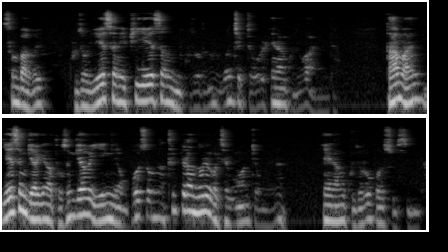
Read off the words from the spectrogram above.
선박의 구조, 예선의 피예선 구조 등은 원칙적으로 해난 구조가 아닙니다. 다만 예선계약이나 도선계약의 이행이라고 볼수 없는 특별한 노력을 제공한 경우에는 해당 구조로 볼 수 있습니다.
